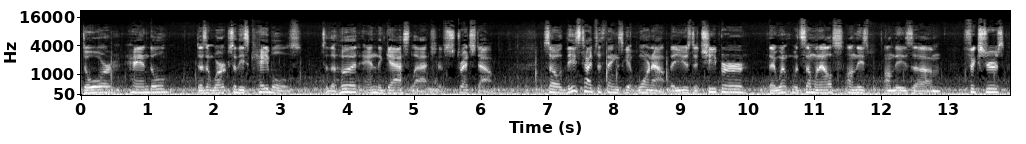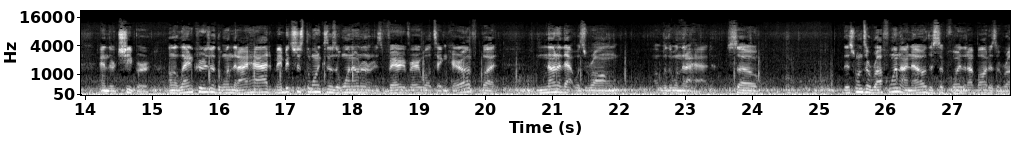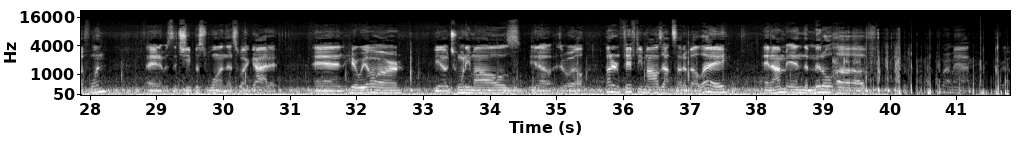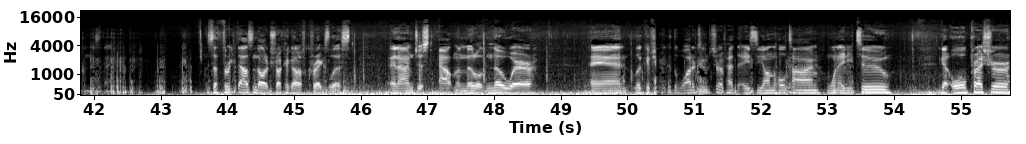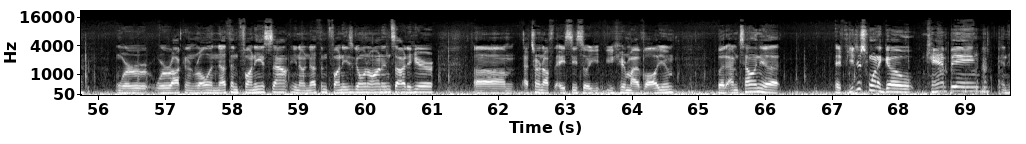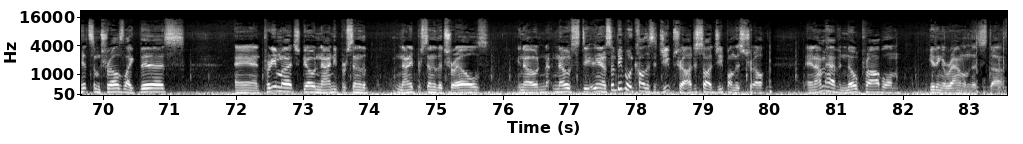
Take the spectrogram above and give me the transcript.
door handle doesn't work. So these cables to the hood and the gas latch have stretched out. So these types of things get worn out. They used a cheaper, they went with someone else on these on these um, fixtures and they're cheaper. On the Land Cruiser, the one that I had, maybe it's just the one because it was a one owner and it's very, very well taken care of, but none of that was wrong with the one that I had. So this one's a rough one, I know. The Sequoia that I bought is a rough one and it was the cheapest one, that's why I got it. And here we are, you know, 20 miles, you know, well, 150 miles outside of LA, and I'm in the middle of, where I'm at, grabbing this thing. It's a $3,000 truck I got off Craigslist, and I'm just out in the middle of nowhere. And look, if you look at the water temperature, I've had the AC on the whole time, 182. You got oil pressure. We're we're rocking and rolling. Nothing funny is sound, you know, nothing funny is going on inside of here. Um, I turned off the AC so you, you hear my volume. But I'm telling you, if you just want to go camping and hit some trails like this and pretty much go 90% of the 90% of the trails, you know, no, you know, some people would call this a Jeep trail. I just saw a Jeep on this trail and I'm having no problem getting around on this stuff.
